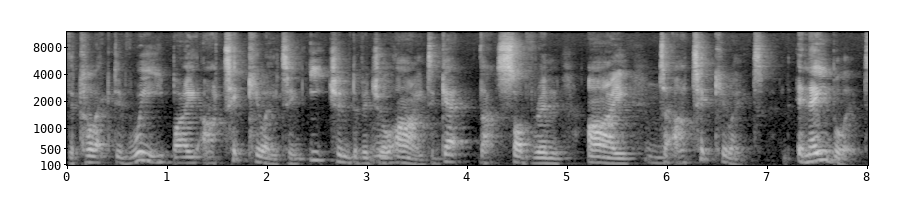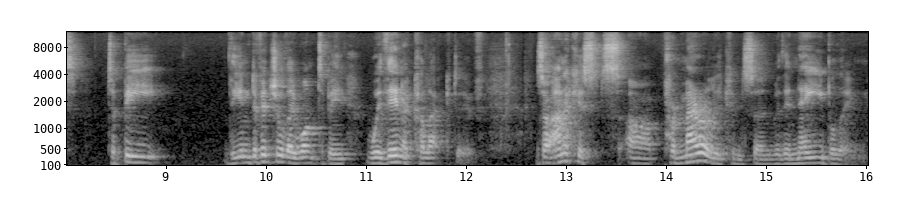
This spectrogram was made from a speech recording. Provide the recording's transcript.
the collective we by articulating each individual mm. I to get that sovereign I mm. to articulate, enable it to be the individual they want to be within a collective. So anarchists are primarily concerned with enabling,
